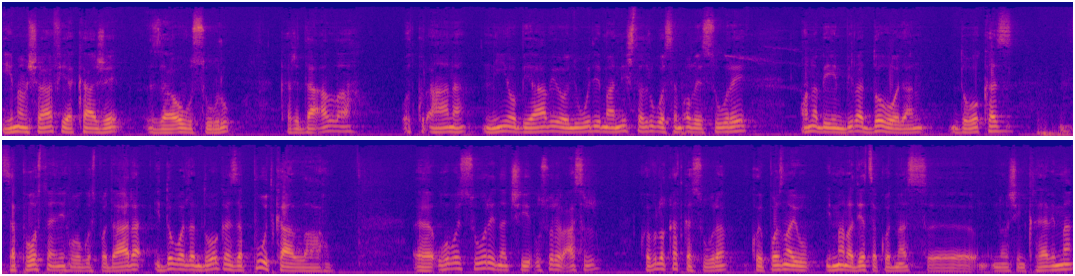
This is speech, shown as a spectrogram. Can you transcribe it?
Imam Šafija kaže za ovu suru, kaže da Allah od Kur'ana nije objavio ljudima ništa drugo sam ove sure, ona bi im bila dovoljan dokaz za postojanje njihovog gospodara i dovoljan dokaz za put ka Allahu. E, u ovoj suri, znači u suri Al-Asr, koja je vrlo kratka sura, koju poznaju i mala djeca kod nas e, na našim krajevima,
